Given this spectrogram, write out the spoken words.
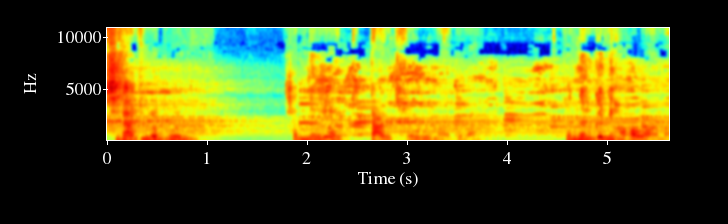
其他俱乐部他能有大的投入吗？对吧？他能跟你好好玩吗？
